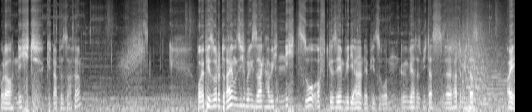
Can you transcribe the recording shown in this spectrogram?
Oder auch nicht. Knappe Sache. Boah, Episode 3, muss ich übrigens sagen, habe ich nicht so oft gesehen wie die anderen Episoden. Irgendwie hat es mich das, äh, hatte mich das... Oi.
